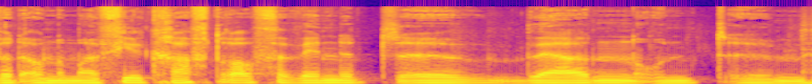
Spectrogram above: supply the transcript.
wird auch nochmal viel Kraft drauf verwendet äh, werden und ähm,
